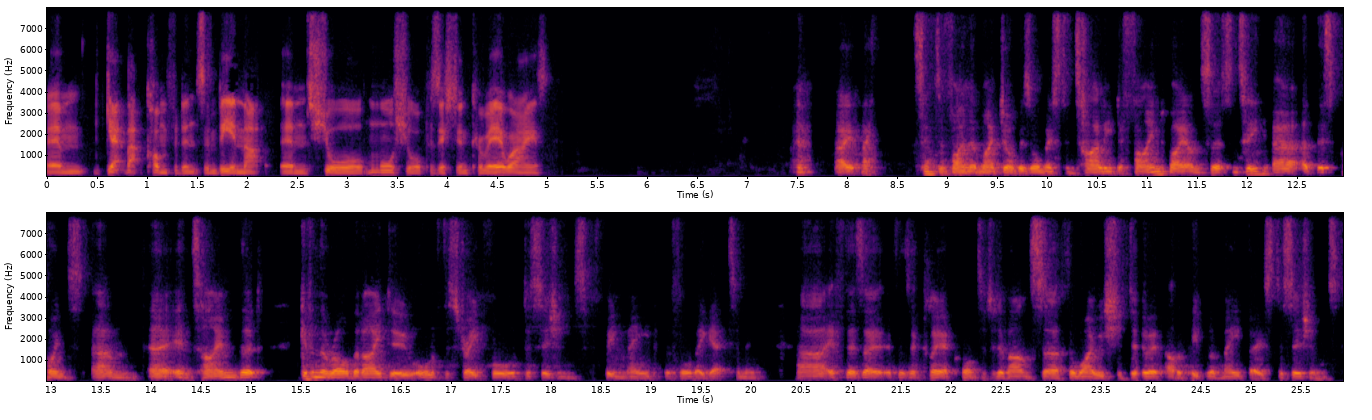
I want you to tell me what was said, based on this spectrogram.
um, get that confidence and be in that um, sure more sure position career wise I, I, tend to find that my job is almost entirely defined by uncertainty uh, at this point um, uh, in time. That given the role that I do, all of the straightforward decisions have been made before they get to me. Uh, if there's a if there's a clear quantitative answer for why we should do it, other people have made those decisions.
